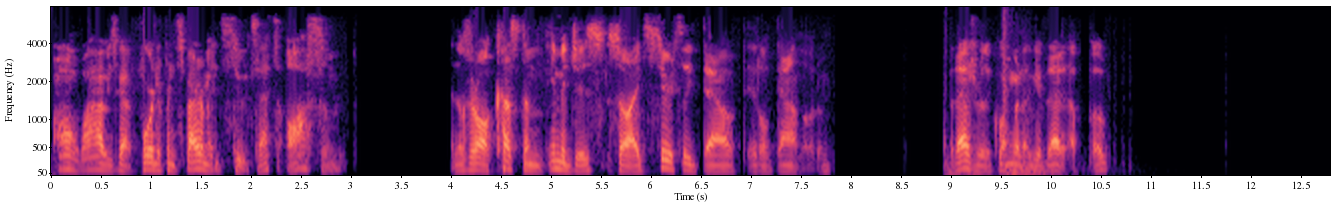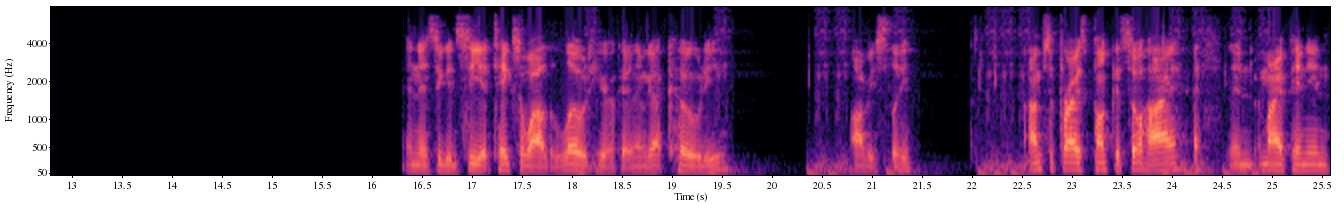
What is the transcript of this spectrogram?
Oh wow, he's got four different Spider-Man suits. That's awesome. And those are all custom images, so I seriously doubt it'll download them. But that was really cool. I'm going to give that a vote. And as you can see, it takes a while to load here. Okay, then we got Cody, obviously. I'm surprised Punk is so high. In my opinion,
